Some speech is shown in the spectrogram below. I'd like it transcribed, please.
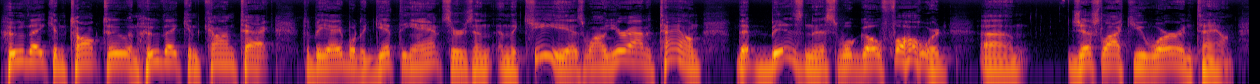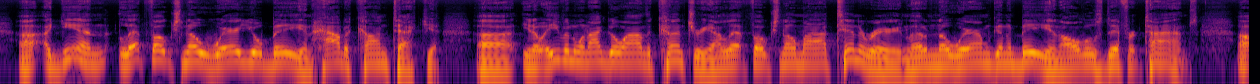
who they can talk to and who they can contact to be able to get the answers. And, and the key is while you're out of town, that business will go forward. Um, just like you were in town. Uh, again, let folks know where you'll be and how to contact you. Uh, you know, even when I go out of the country, I let folks know my itinerary and let them know where I'm going to be in all those different times. Uh,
